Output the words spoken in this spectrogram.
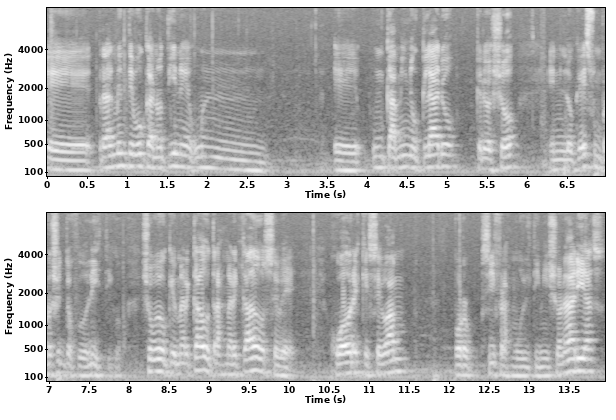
eh, realmente Boca no tiene un, eh, un camino claro, creo yo, en lo que es un proyecto futbolístico. Yo veo que mercado tras mercado se ve jugadores que se van por cifras multimillonarias,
